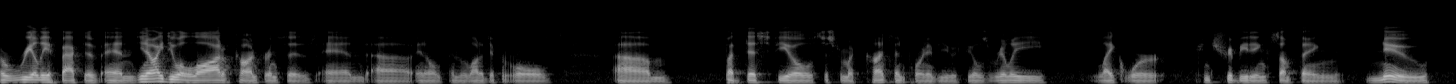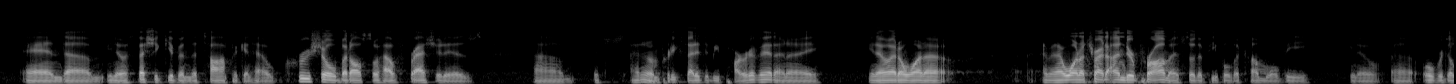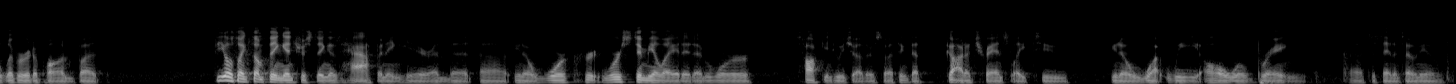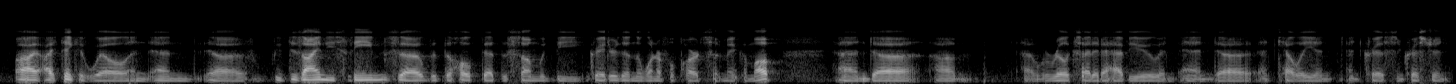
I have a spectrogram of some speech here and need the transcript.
a really effective and you know i do a lot of conferences and uh, in, a, in a lot of different roles. Um, but this feels just from a content point of view, it feels really like we're contributing something new, and um, you know, especially given the topic and how crucial, but also how fresh it is. Um, it's I don't know. I'm pretty excited to be part of it, and I, you know, I don't want to. I mean, I want to try to under promise so that people that come will be, you know, uh, over delivered upon, but feels like something interesting is happening here, and that uh, you know we're we're stimulated and we're talking to each other. So I think that's got to translate to, you know, what we all will bring uh, to San Antonio. I, I think it will, and and uh, we've designed these themes uh, with the hope that the sum would be greater than the wonderful parts that make them up, and uh, um, uh, we're real excited to have you and and, uh, and Kelly and, and Chris and Christian.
